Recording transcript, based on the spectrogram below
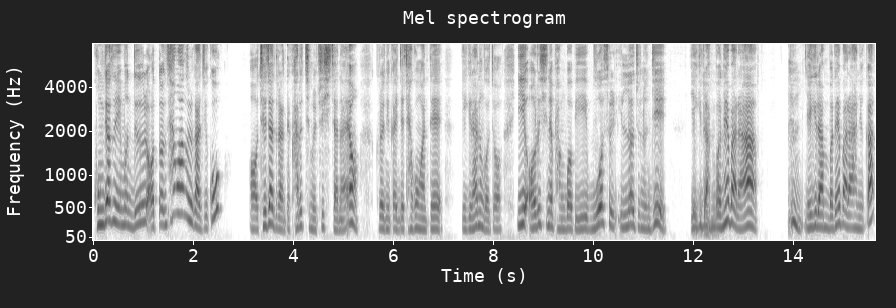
공자 선생님은 늘 어떤 상황을 가지고 어, 제자들한테 가르침을 주시잖아요. 그러니까 이제 자공한테 얘기를 하는 거죠. 이 어르신의 방법이 무엇을 일러주는지 얘기를 한번 해봐라. 얘기를 한번 해봐라 하니까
